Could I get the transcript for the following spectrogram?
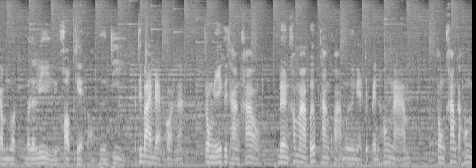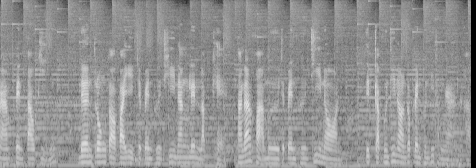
กำหนดบัลลรี่หรือขอบเขตของพื้นที่ อธิบายแบบก่อนนะ ตรงนี้คือทางเข้า เดินเข้ามาปุ๊บทางขวามือเนี่ยจะเป็นห้องน้ำ ตรงข้ามกับห้องน้ำเป็นเตาผิง เดินตรงต่อไปอีกจะเป็นพื้นที่นั่งเล่นรับแขก ทางด้านขวามือจะเป็นพื้นที่นอน ติดกับพื้นที่นอนก็เป็นพื้นที่ทำงานนะครับ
